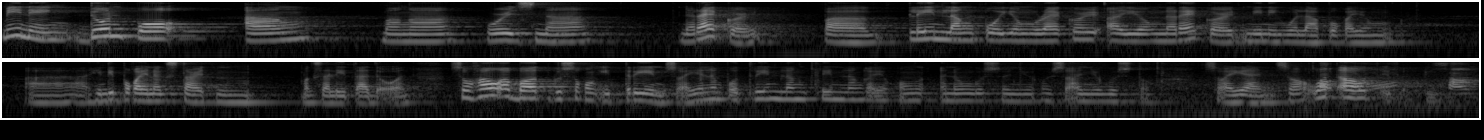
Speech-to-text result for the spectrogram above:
meaning, doon po ang mga words na na-record. Pag plain lang po yung record, ay yung na-record, meaning wala po kayong, ah, hindi po kayo nag-start magsalita doon. So, how about gusto kong i-trim? So, ayan lang po, trim lang, trim lang kayo kung anong gusto nyo o saan nyo gusto. So, ayan. So, what out if... Sound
